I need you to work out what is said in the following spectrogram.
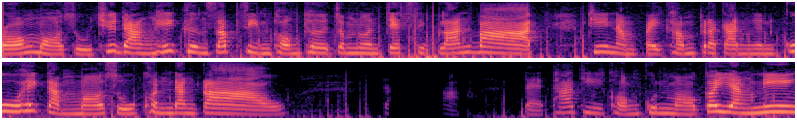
ร้องหมอสูชื่อดังให้คืนทรัพย์สินของเธอจำนวน 70 ล้านบาท ที่นำไปค้ำประกันเงินกู้ให้กับหมอสูคนดังกล่าว แต่ท่าทีของคุณหมอก็ยังนิ่ง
